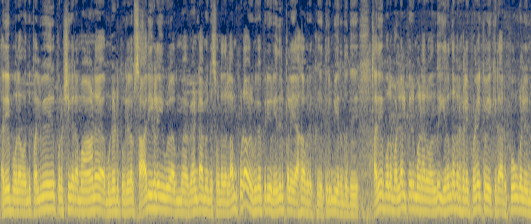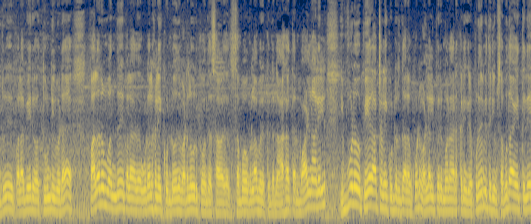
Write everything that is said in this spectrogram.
அதே போல் வந்து பல்வேறு புரட்சிகரமான முன்னெடுப்புகளிலும் சாதிகளை வேண்டாம் என்று சொன்னதெல்லாம் கூட அவர் மிகப்பெரிய ஒரு எதிர்ப்பலையாக அவருக்கு திரும்பி இருந்தது அதே போல் வள்ளல் பெருமானார் வந்து இறந்தவர்களை பிழைக்க வைக்கிறார் போங்கள் என்று பல பேர் தூண்டிவிட பலரும் வந்து பல உடல்களை கொண்டு வந்து வடலூருக்கு வந்த ச- இருக்கின்றன. ஆக தன் வாழ்நாளில் இவ்வளவு பேராற்றலை கொண்டிருந்தாலும் கூட வள்ளல் பெருமானாருக்கு நீங்கள் எப்பொழுதுமே தெரியும் சமுதாயத்திலே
